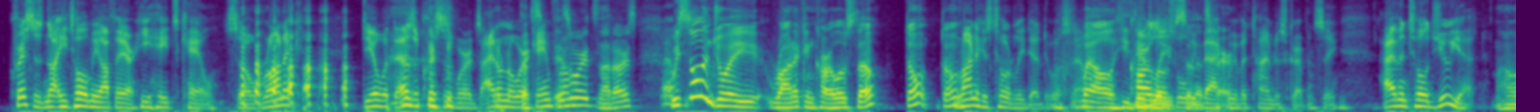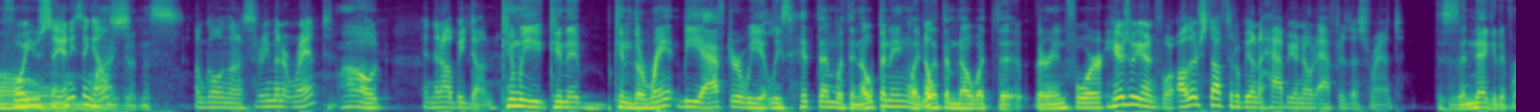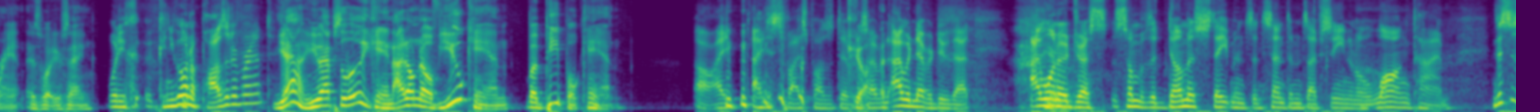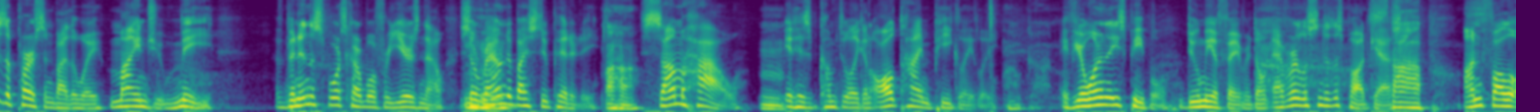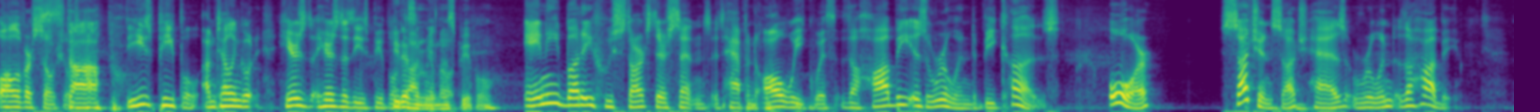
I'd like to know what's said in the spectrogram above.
Chris is not. He told me off air he hates kale. So Ronick, deal with that. Those are Chris's words. I don't know where it came from. His words, not ours. we still enjoy Ronick and Carlos, though. Don't don't. Ronick is totally dead to us now. Well, he did Carlos leave, will so be that's back. fair. We have a time discrepancy. I haven't told you yet. Before you oh say anything Oh, my else, goodness. I'm going on a three minute rant, Oh, and then I'll be done. can we? Can it? Can the rant be after we at least hit them with an opening? Like Nope. let them know what the, they're in for. Here's what you're in for. Other stuff that'll be on a happier note after this rant. This is a negative rant, is what you're saying. What do you? Can you go on a positive rant? Yeah, you absolutely can. I don't know if you can, but people can. Oh, I, I despise positivity. So I, would, I would never do that. I want to address some of the dumbest statements and sentiments I've seen in a long time. This is a person, by the way, mind you, me. I've been in the sports car world for years now, surrounded by stupidity. Uh-huh. Somehow, it has come to like an all-time peak lately. Oh God! If you're one of these people, do me a favor. Don't ever listen to this podcast. Stop. Unfollow all of our socials. Stop. These people, I'm telling you, here's the, here's the these people. He I'm doesn't talking mean about those people. anybody who starts their sentence, it happened all week with the hobby is ruined because, or such and such has ruined the hobby.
